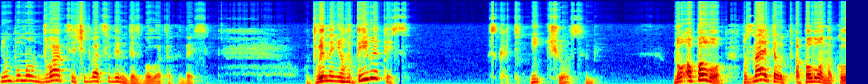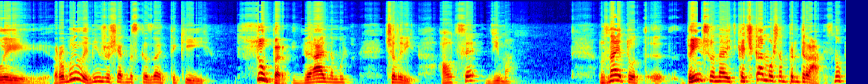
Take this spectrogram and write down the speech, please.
йому, по-моєму, 20 чи 21 десь було так десь. От ви на нього дивитесь? Скажете, нічого собі. Ну, Аполлон. Ну, знаєте, от Аполлона, коли робили, він же ж, як би сказати, такий супер ідеальному чоловік. А оце Діма. Ну, знаєте, от, е, до іншого навіть качка можна придратись. Ну,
